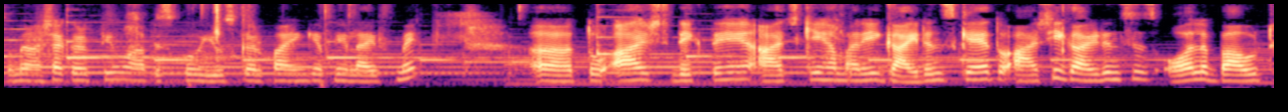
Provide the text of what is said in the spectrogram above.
तो मैं आशा करती हूँ आप इसको यूज़ कर पाएँगे अपनी लाइफ में। तो आज देखते हैं, आज की हमारी गाइडेंस क्या है? तो आज की guidance is all about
